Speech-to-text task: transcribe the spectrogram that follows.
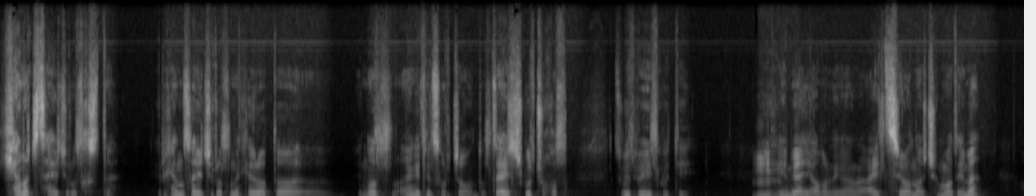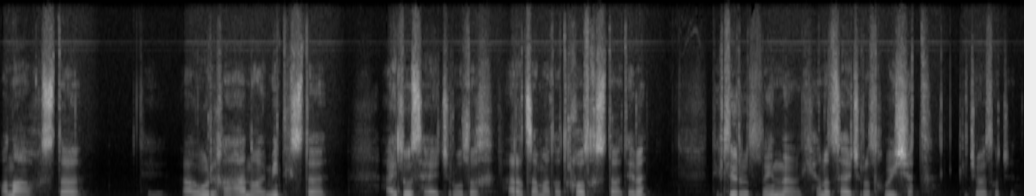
хянаж сайжруулах ёстой. Тэр хянаж сайжруулна гэхээр одоо энэ бол англи хэл сурж байгаа хүнд бол зайлшгүй чухал зүйл байлгүй дээ. Тийм ээ. Ямар нэгэн IELTS оноо ч юм уу тийм ээ. Оноо авах ёстой. Тий. А өөрийнхөө хаанаа мэдэх ёстой. Аялуу сайжруулах арга замаа тодорхойлох ёстой тийм ээ. Тэгэхээр бол энэ хянаж сайжруулах үе шат гэж ойлгож байна.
